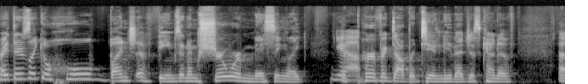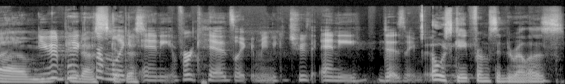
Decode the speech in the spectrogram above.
right? There's like a whole bunch of themes, and I'm sure we're missing like Yeah. the perfect opportunity that just kind of um, You could pick know, from like us. any for kids. Like I mean, you could choose any Disney movie. Oh, Escape from Cinderella's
